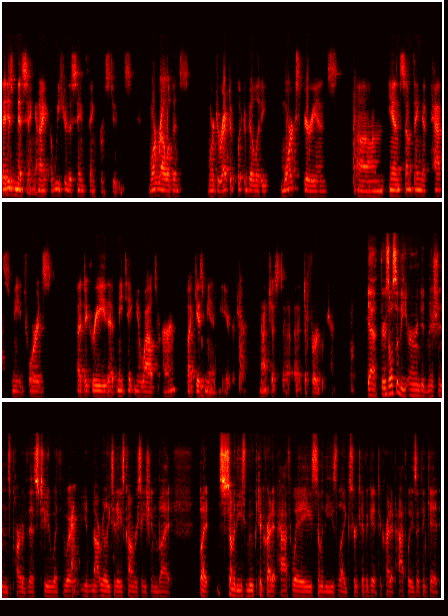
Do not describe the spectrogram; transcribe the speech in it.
that is missing, and I we hear the same thing from students: more relevance, more direct applicability, more experience, um, and something that paths me towards a degree that may take me a while to earn, but gives me an immediate return, not just a, a deferred return. Yeah, there's also the earned admissions part of this too, with where you know, not really today's conversation, but but some of these MOOC to credit pathways, some of these like certificate to credit pathways, I think it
